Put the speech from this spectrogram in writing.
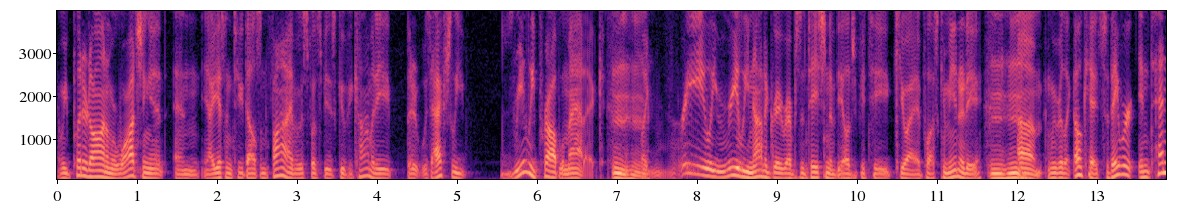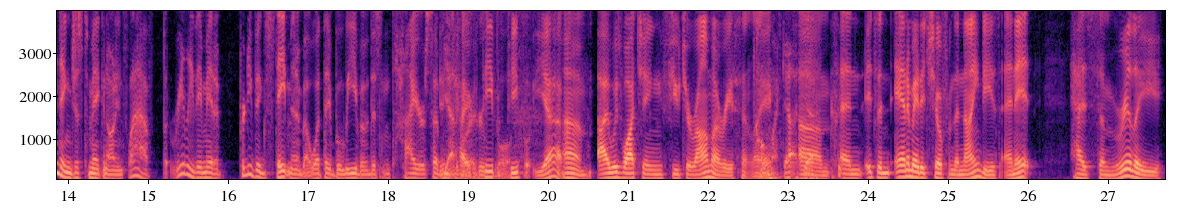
and we put it on and we're watching it. And you know, I guess in 2005, it was supposed to be this goofy comedy, but it was actually really problematic. Like really, really not a great representation of the LGBTQIA plus community. Um, and we were like, okay, so they were intending just to make an audience laugh, but really they made a pretty big statement about what they believe of this entire subcategory of people. of people. Yeah. Um, I was watching Futurama recently. Oh my God, yeah. Um, and it's an animated show from the 90s, and it has some really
